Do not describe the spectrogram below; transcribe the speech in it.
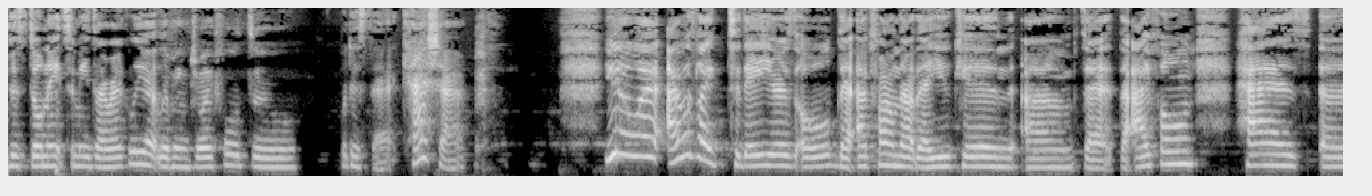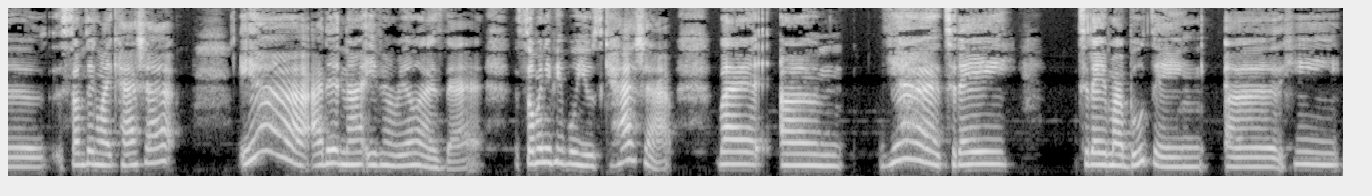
just donate to me directly at Living Joyful through what is that? Cash App. You know what? I was like today years old that I found out that you can um, that the iPhone has uh, something like Cash App. Yeah, I did not even realize that. So many people use Cash App, but um, yeah, today, today my boo thing, uh, he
